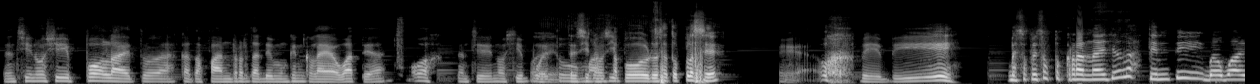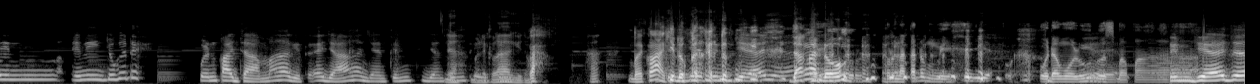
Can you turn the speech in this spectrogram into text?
Tenshino Shippo lah itu lah kata Vander tadi mungkin kelewat ya. Wah, Tenshino Shippo Oh, itu Tensino mantap. Shippo 21 plus ya Iya. Uh, baby. Besok-besok tukeran aja lah tim T bawain ini juga deh. Bawain pajama gitu. Eh jangan, jangan tim T, jangan Ya, tim T. balik lagi dong. Lah. balik lagi Tim dong J, tim J aja. jangan dong Turun akademi. Iya. Udah mau lulus, Iya. Bapak. Tim J aja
